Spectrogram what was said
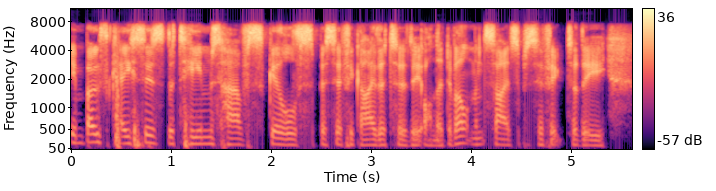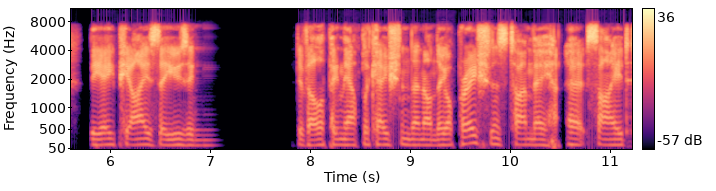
in both cases, the teams have skills specific either to the on the development side, specific to the the APIs they're using developing the application. Then on the operations time they uh, side,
